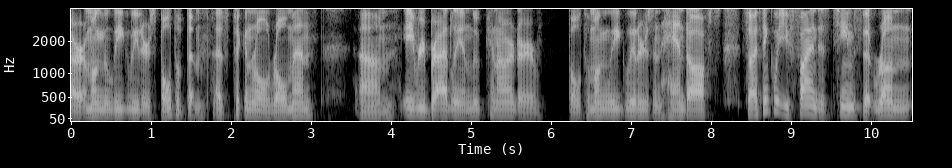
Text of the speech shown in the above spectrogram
are among the league leaders, both of them, as pick and roll roll men. Um, Avery Bradley and Luke Kennard are both among league leaders in handoffs. So I think what you find is teams that run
